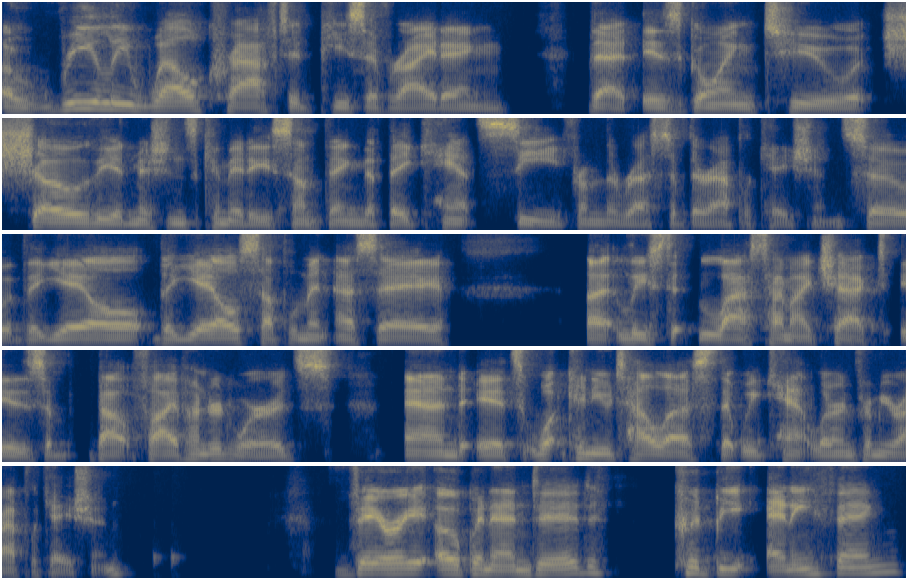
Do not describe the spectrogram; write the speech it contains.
a really well crafted piece of writing that is going to show the admissions committee something that they can't see from the rest of their application. So the Yale the Yale supplement essay at least last time I checked is about 500 words and it's what can you tell us that we can't learn from your application? Very open-ended, could be anything.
